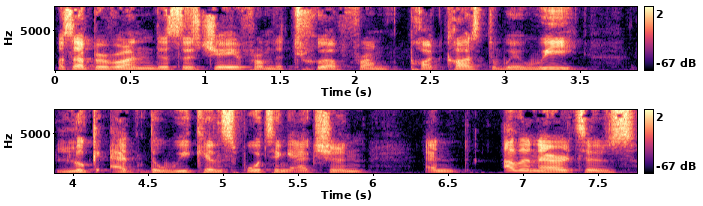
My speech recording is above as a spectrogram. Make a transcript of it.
What's up, everyone? This is Jay from the Two Up Front podcast, where we look at the weekend sporting action and other narratives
